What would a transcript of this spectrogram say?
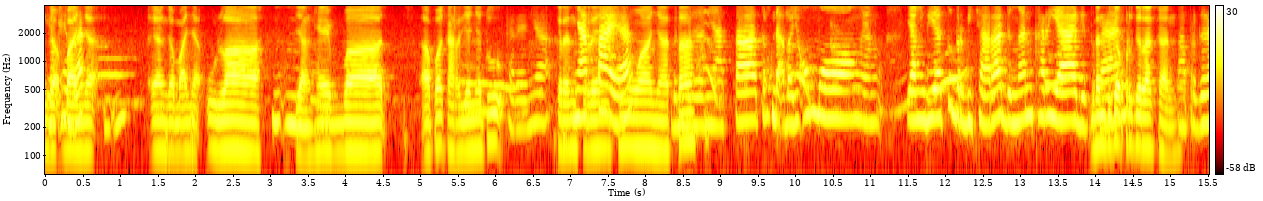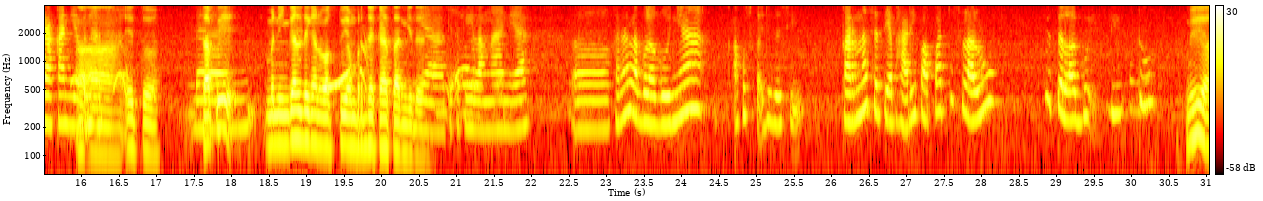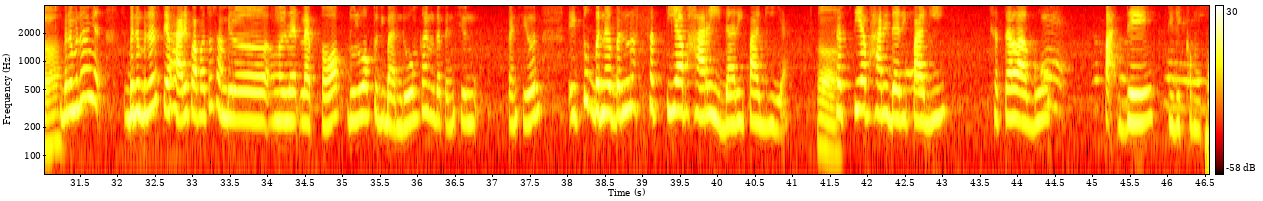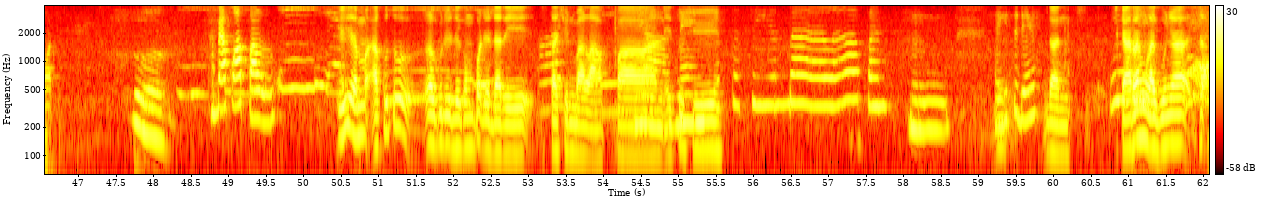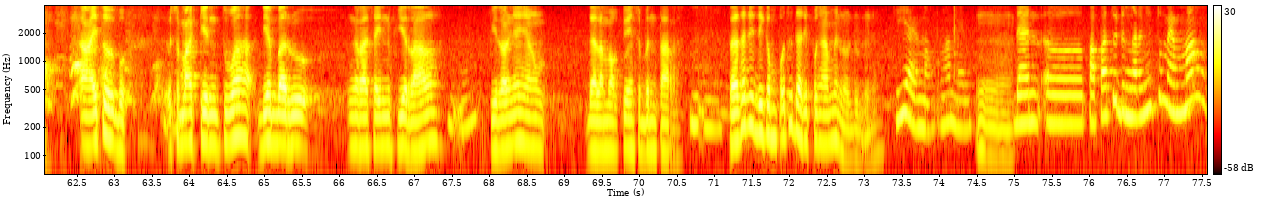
nggak hebat. banyak yang nggak banyak ulah yang hebat apa karyanya tuh karyanya keren-keren nyata ya. semua nyata. Benar-benar nyata terus nggak banyak omong yang yang dia tuh berbicara dengan karya gitu dan kan. juga pergerakan. Nah pergerakan ya benar Ah, itu. Dan- tapi meninggal dengan waktu yang berdekatan gitu. ya kita kehilangan ya. Eh, karena lagu-lagunya aku suka juga sih. Karena setiap hari papa tuh selalu nyetel lagu itu Iya. bener-bener bener-bener setiap hari papa tuh sambil ngeliat laptop dulu waktu di Bandung kan udah pensiun pensiun itu bener-bener setiap hari dari pagi ya. Ah. setiap hari dari pagi setel lagu Pak D Didi Kempot. Sampai aku apal loh Iya, aku tuh lagu Dede Kempot ya dari stasiun balapan Ya, itu sih. Stasiun balapan. Hmm. kayak gitu deh. Dan sekarang lagunya ah itu Bu. Semakin tua dia baru ngerasain viral. Viralnya yang dalam waktu yang sebentar. Ternyata Dede Kempot tuh dari pengamen loh dulunya. iya emang pengamen Mm-mm. dan eh, papa tuh dengarnya tuh memang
